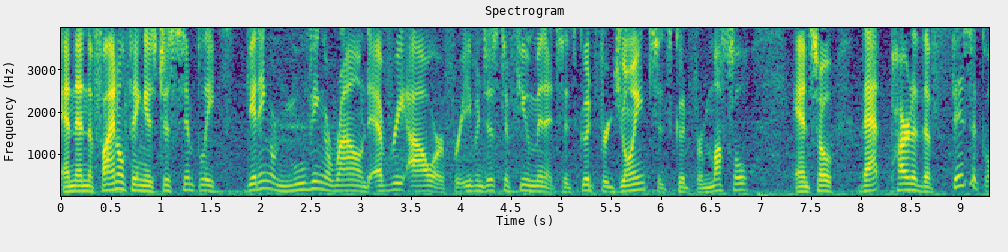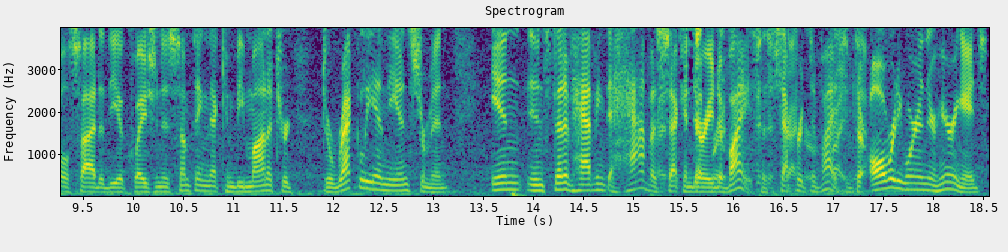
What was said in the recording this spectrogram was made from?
And then the final thing is just simply getting or moving around every hour for even just a few minutes. It's good for joints, it's good for muscle. And so that part of the physical side of the equation is something that can be monitored directly in the instrument in instead of having to have a secondary separate device, a separate tracker, device. right, if they're already wearing their hearing aids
